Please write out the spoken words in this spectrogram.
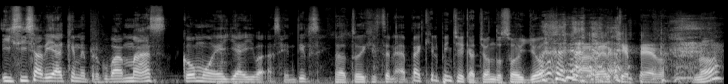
Y sí sabía que me preocupaba más cómo ella iba a sentirse. Tú dijiste, "Ah, aquí el pinche cachondo soy yo. A ver qué pedo, ¿no?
